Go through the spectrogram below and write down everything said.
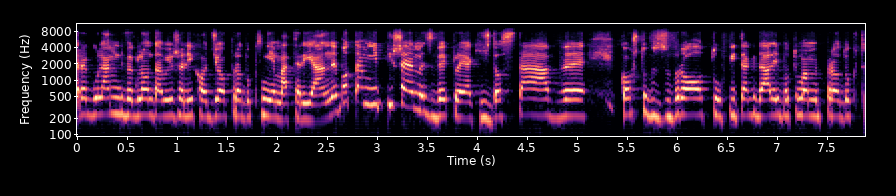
regulamin wyglądał, jeżeli chodzi o produkt niematerialny, bo tam nie piszemy zwykle jakieś dostawy, kosztów zwrotów i tak dalej, bo tu mamy produkt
